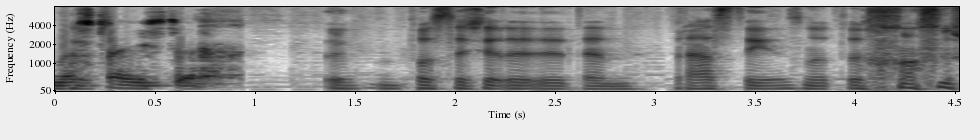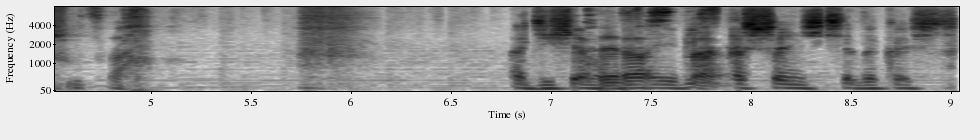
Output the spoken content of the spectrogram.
Na szczęście. postać e, ten rasty jest, no to on rzuca. A dzisiaj mam Teraz zajebiste tak. szczęście do kości.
